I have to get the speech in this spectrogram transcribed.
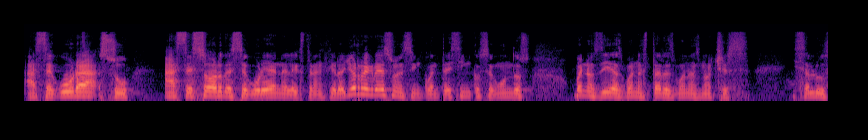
Asegura su asesor de seguridad en el extranjero. Yo regreso en 55 segundos. Buenos días, buenas tardes, buenas noches. Y salud.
